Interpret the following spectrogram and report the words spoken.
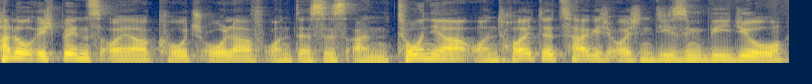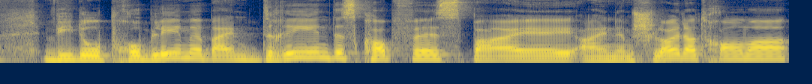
Hallo, ich bin's, euer Coach Olaf und das ist Antonia und heute zeige ich euch in diesem Video, wie du Probleme beim Drehen des Kopfes bei einem Schleudertrauma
